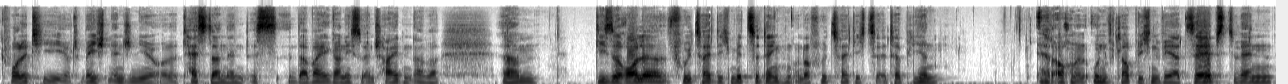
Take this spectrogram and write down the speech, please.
Quality Automation Engineer oder Tester nennt, ist dabei gar nicht so entscheidend. Aber ähm, diese Rolle frühzeitig mitzudenken und auch frühzeitig zu etablieren, hat auch einen unglaublichen Wert. Selbst wenn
